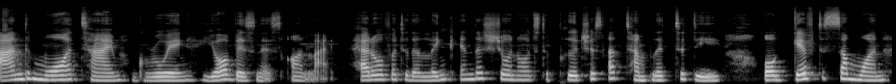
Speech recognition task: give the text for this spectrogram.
and more time growing your business online. Head over to the link in the show notes to purchase a template today or gift someone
